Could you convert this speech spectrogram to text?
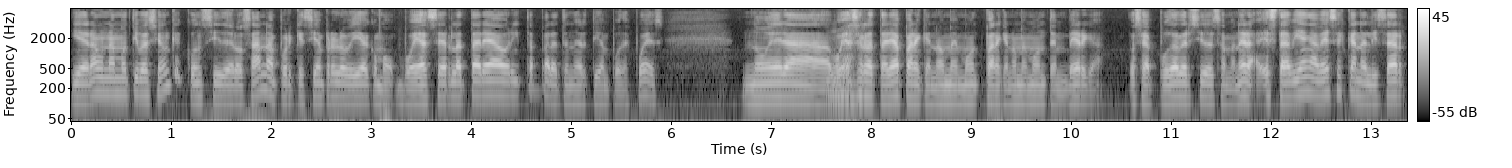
Y era una motivación que considero sana porque siempre lo veía como voy a hacer la tarea ahorita para tener tiempo después no era voy a hacer la tarea para que no me para que no me monte en verga o sea pudo haber sido de esa manera. Está bien a veces canalizar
